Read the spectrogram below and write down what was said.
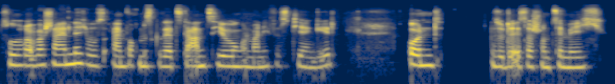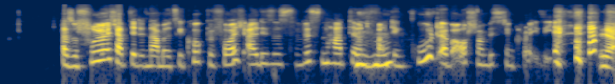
Zuhörer wahrscheinlich, wo es einfach um das Gesetz der Anziehung und Manifestieren geht. Und also der ist ja schon ziemlich. Also früher, ich habe dir den damals geguckt, bevor ich all dieses Wissen hatte und mhm. fand den gut, aber auch schon ein bisschen crazy. Ja.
